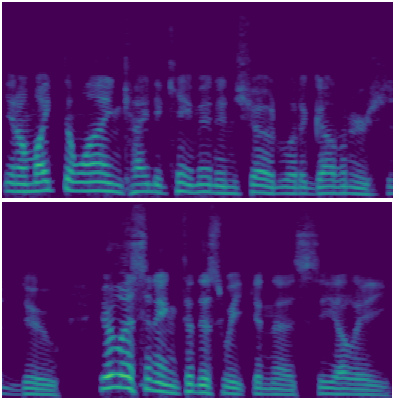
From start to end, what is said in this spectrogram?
You know, Mike DeWine kind of came in and showed what a governor should do. You're listening to This Week in the CLE.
